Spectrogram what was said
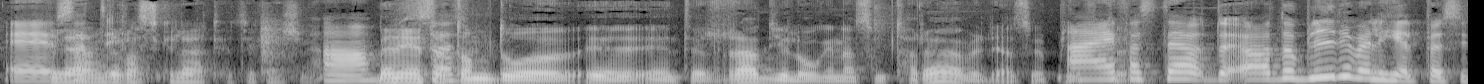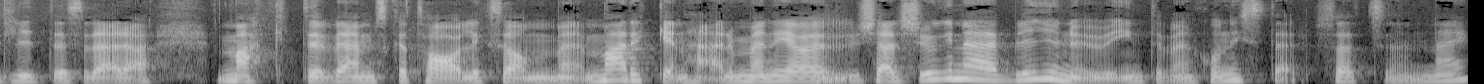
Eh, Eller endovaskulärt heter det kanske. Ja, Men är det inte att de då eh, är inte radiologerna som tar över deras uppgifter? Nej, fast det, då, ja, då blir det väl helt plötsligt lite sådär äh, makt, vem ska ta liksom marken här. Men jag, Mm. kärlkirurgerna blir ju nu interventionister. Så att eh, nej,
